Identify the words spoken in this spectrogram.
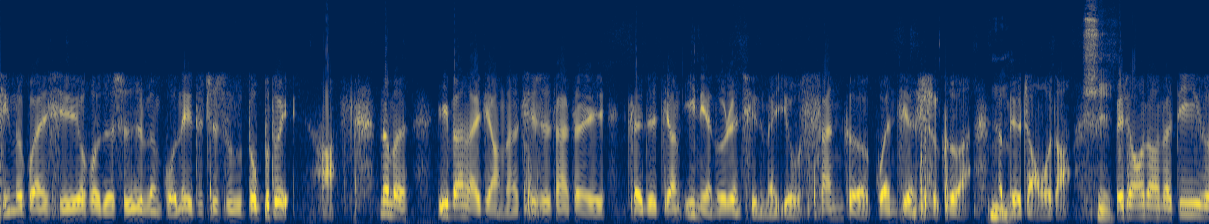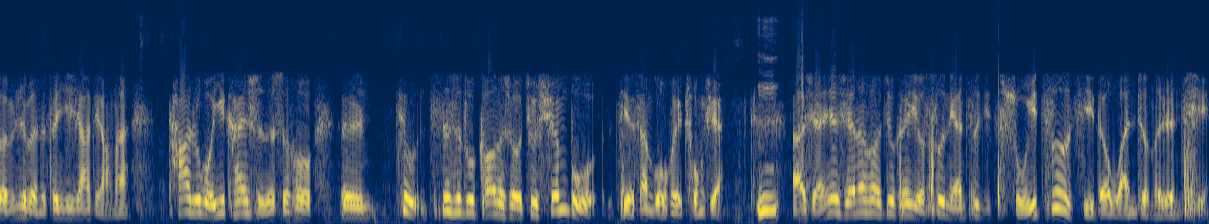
情的关系，或者是日本国内的支持度都不对啊。那么一般来讲呢，其实他在在这将一年多任期里面有三个关键时刻啊，他没有掌握到，是没掌握到呢。第一个，日本的分析家讲呢，他如果一开始的时候，嗯。就支持度高的时候，就宣布解散国会重选，嗯，啊，选一选了后就可以有四年自己属于自己的完整的任期，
